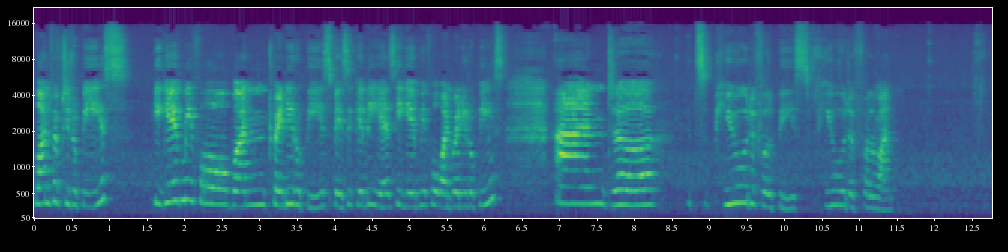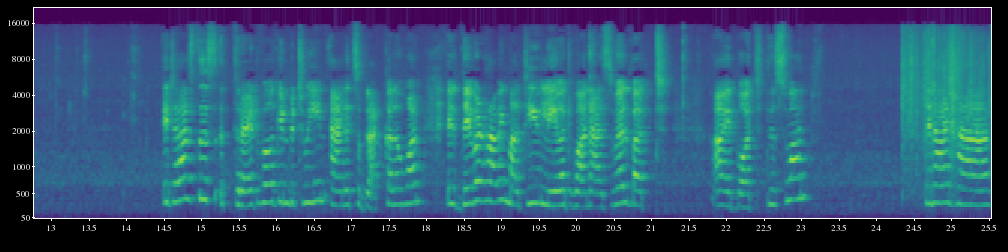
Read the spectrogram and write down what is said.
150 rupees. He gave me for 120 rupees basically yes he gave me for 120 rupees. And uh, it's a beautiful piece beautiful one. It has this thread work in between and it's a black color one. It, they were having multi-layered one as well but I bought this one. Then I have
